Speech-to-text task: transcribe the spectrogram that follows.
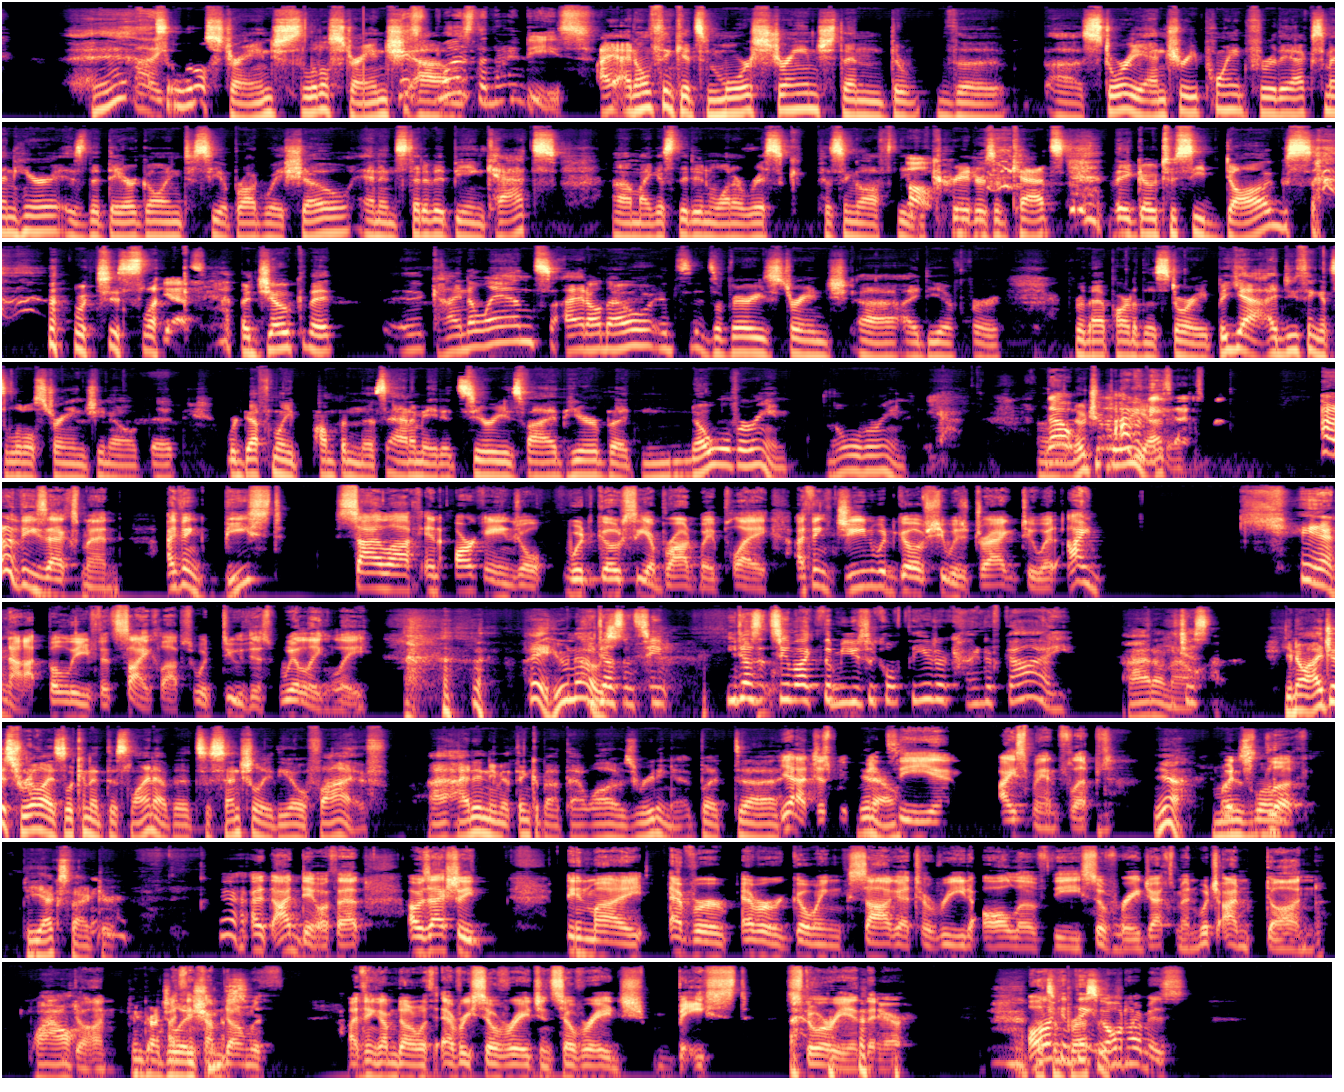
eh, like, it's a little strange. It's a little strange. This um, was the '90s. I, I, don't think it's more strange than the the uh, story entry point for the X Men here is that they are going to see a Broadway show, and instead of it being cats, um, I guess they didn't want to risk pissing off the oh. creators of cats. they go to see dogs, which is like yes. a joke that kind of lands. I don't know. It's it's a very strange uh, idea for for that part of the story. But yeah, I do think it's a little strange, you know, that we're definitely pumping this animated series vibe here, but no Wolverine, no Wolverine. Yeah. Uh, now, no Jubilee. Out of, out of these X Men, I think Beast, Psylocke, and Archangel would go see a Broadway play. I think Jean would go if she was dragged to it. I cannot believe that Cyclops would do this willingly. hey, who knows? He doesn't seem he doesn't seem like the musical theater kind of guy. I don't know. Just, you know, I just realized looking at this lineup, it's essentially the 05. I, I didn't even think about that while I was reading it, but uh, yeah, just you know, the Iceman flipped. Yeah, might Which, as well look the X Factor. Yeah, I, I'd deal with that. I was actually in my ever ever going saga to read all of the Silver Age X Men, which I'm done. Wow, I'm done. Congratulations! I am done with I think I'm done with every Silver Age and Silver Age based story in there. All I can impressive. think the whole time is,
